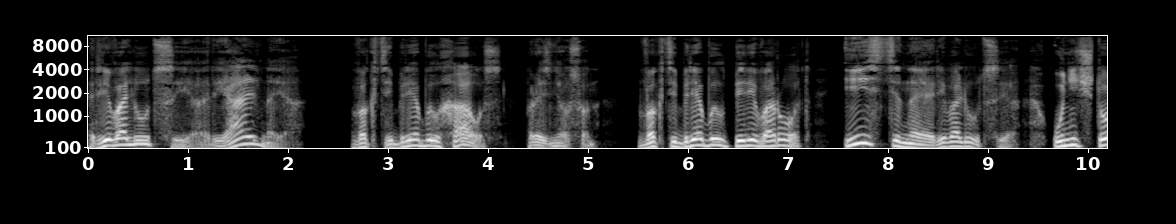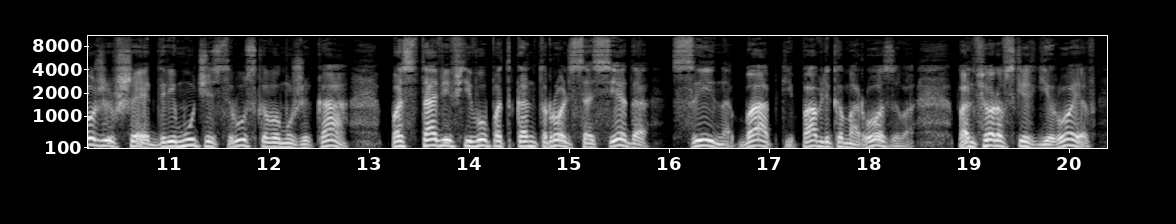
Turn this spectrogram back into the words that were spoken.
Революция реальная. В октябре был хаос, произнес он. В октябре был переворот, истинная революция, уничтожившая дремучесть русского мужика, поставив его под контроль соседа, сына, бабки, Павлика Морозова, панферовских героев —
